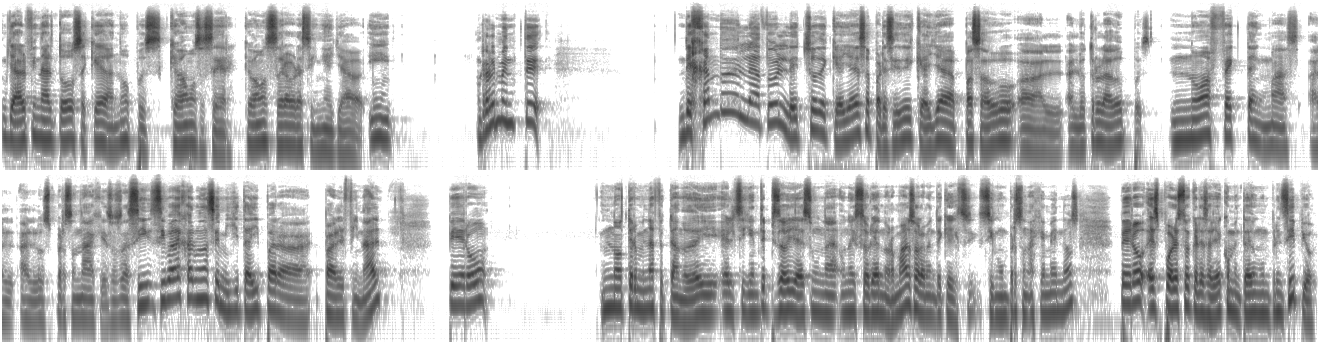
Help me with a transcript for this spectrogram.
ya al final todo se queda, ¿no? Pues, ¿qué vamos a hacer? ¿Qué vamos a hacer ahora sin ella? Y realmente, dejando de lado el hecho de que haya desaparecido y que haya pasado al, al otro lado, pues no afecta en más a, a, los personajes. O sea, sí, sí va a dejar una semillita ahí para, para el final, pero no termina afectando. De ahí, el siguiente episodio ya es una, una, historia normal, solamente que sin un personaje menos. Pero es por esto que les había comentado en un principio.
